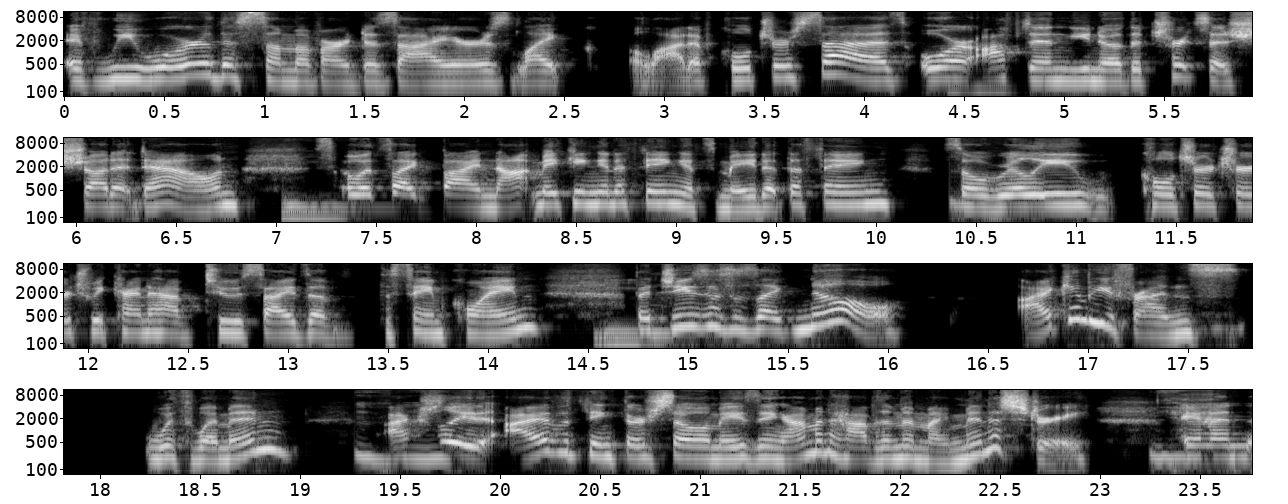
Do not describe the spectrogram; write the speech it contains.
if we were the sum of our desires like a lot of culture says or often you know the church says shut it down Mhm. so it's like by not making it a thing it's made it the thing so really culture church we kind of have two sides of the same coin Mhm. but jesus is like no i can be friends with women Mhm. Actually, I would think they're so amazing. I'm going to have them in my ministry. Yeah. And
